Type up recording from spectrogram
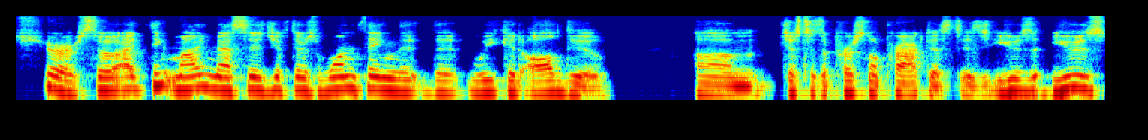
Sure so i think my message if there's one thing that, that we could all do um, just as a personal practice is use use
